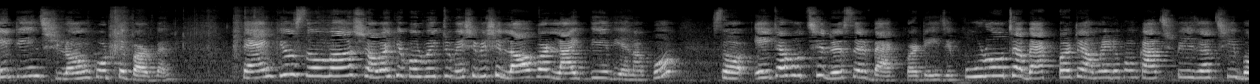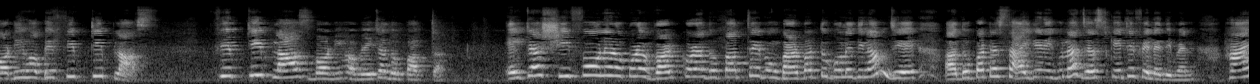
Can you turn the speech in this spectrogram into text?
এইট ইঞ্চ লং করতে পারবেন। থ্যাংক ইউ সো মাচ সবাইকে বলব, একটু বেশি বেশি লাভ আর লাইক দিয়ে দিয়ে আপু। সো এইটা হচ্ছে ড্রেসের ব্যাক পার্ট এই যে পুরোটা ব্যাক পার্টে আমরা এরকম কাজ পেয়ে যাচ্ছি বডি হবে fifty plus fifty plus body হবে এটা দোপাট্টা। এইটা শিফনের উপরে ওয়ার্ক করা দোপাট্টা এবং বারবার তো বলে দিলাম যে দোপাট্টার সাইডের এগুলা জাস্ট কেটে ফেলে দিবেন। হাই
